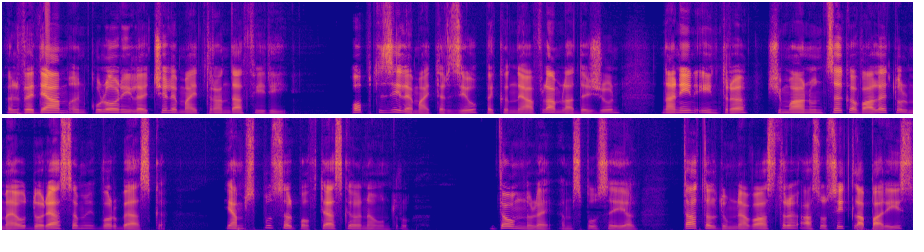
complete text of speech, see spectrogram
îl vedeam în culorile cele mai trandafirii. Opt zile mai târziu, pe când ne aflam la dejun, Nanin intră și mă anunță că valetul meu dorea să-mi vorbească. I-am spus să-l poftească înăuntru. Domnule, îmi spuse el, tatăl dumneavoastră a sosit la Paris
